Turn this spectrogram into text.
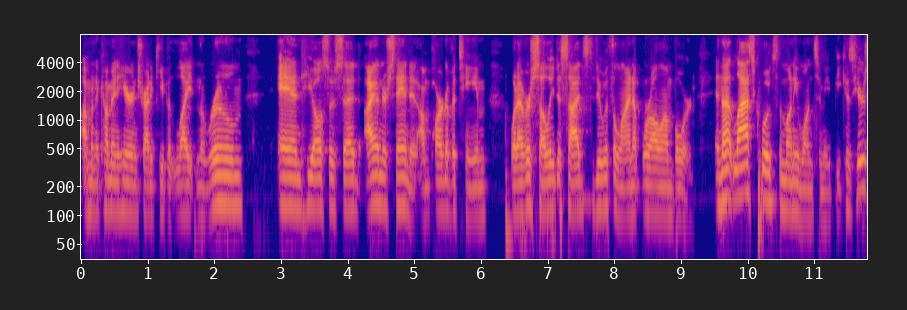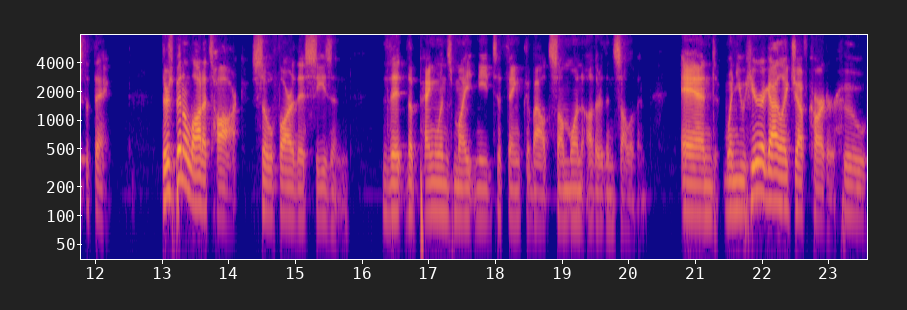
I'm gonna come in here and try to keep it light in the room." And he also said, "I understand it. I'm part of a team. Whatever Sully decides to do with the lineup, we're all on board." And that last quote's the money one to me because here's the thing: there's been a lot of talk so far this season that the Penguins might need to think about someone other than Sullivan. And when you hear a guy like Jeff Carter, who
